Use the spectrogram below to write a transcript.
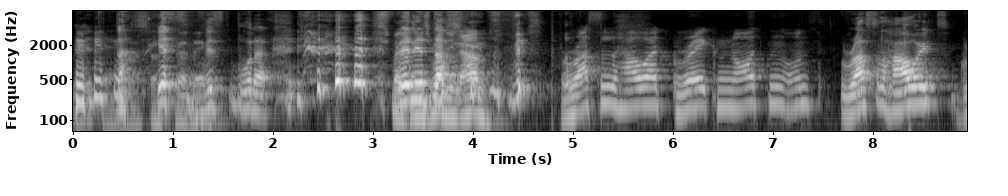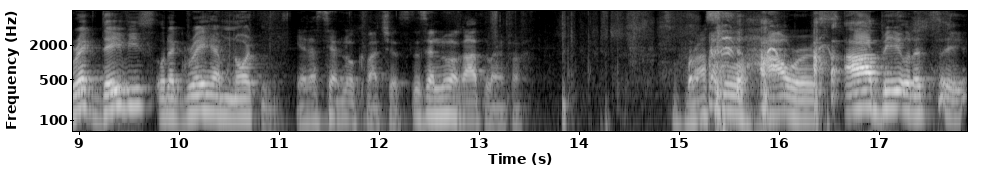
Wenn ihr das jetzt wisst, Bruder. Ich Wenn ihr das die Namen. wisst. Russell Howard, Greg Norton und. Russell Howard, Greg Davies oder Graham Norton. Ja, das ist ja nur Quatsch jetzt. Das ist ja nur Raten einfach. Russell Howard. A, B oder C?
